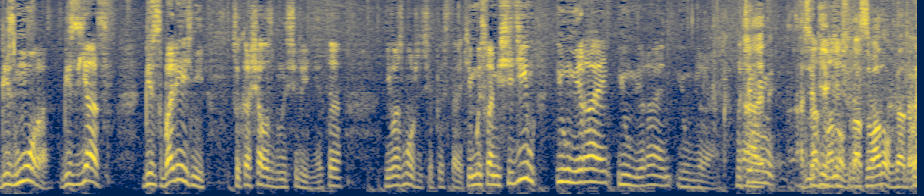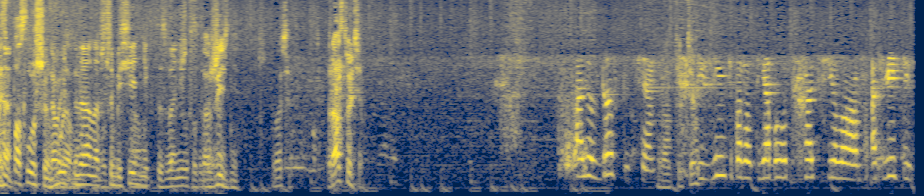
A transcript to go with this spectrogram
без мора, без язв, без болезней сокращалось бы население. Это невозможно себе представить. И мы с вами сидим и умираем, и умираем, и умираем. Но тем не менее... А, Сергей звонок, у нас звонок, да, давайте да. послушаем. Давай, да, да, наш собеседник дозвонился. Что-то о жизни. Здравствуйте. Алло, здравствуйте. Здравствуйте. Извините, пожалуйста, я бы вот хотела ответить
